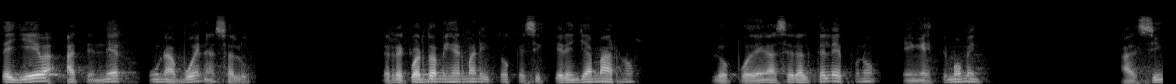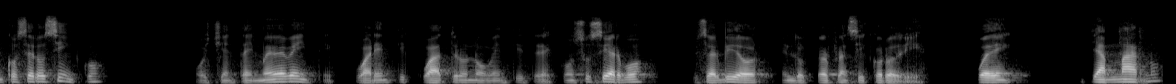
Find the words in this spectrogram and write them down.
Te lleva a tener una buena salud. Les recuerdo a mis hermanitos que si quieren llamarnos, lo pueden hacer al teléfono en este momento al 505 8920 4493 con su siervo, su servidor, el doctor Francisco Rodríguez. Pueden llamarnos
